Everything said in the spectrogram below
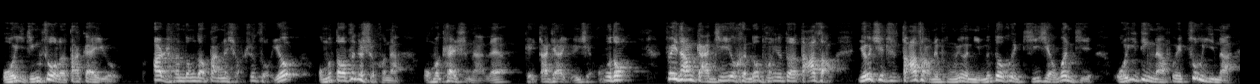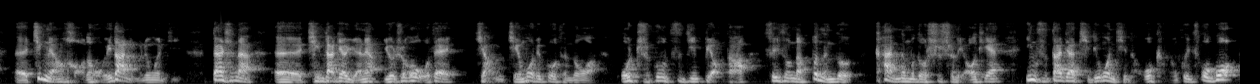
我已经做了大概有二十分钟到半个小时左右。我们到这个时候呢，我们开始呢来给大家有一些互动。非常感激有很多朋友都要打赏，尤其是打赏的朋友，你们都会提一些问题，我一定呢会注意呢，呃，尽量好的回答你们的问题。但是呢，呃，请大家原谅，有时候我在讲节目的过程中啊，我只顾自己表达，所以说呢，不能够。看那么多实时聊天，因此大家提的问题呢，我可能会错过。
